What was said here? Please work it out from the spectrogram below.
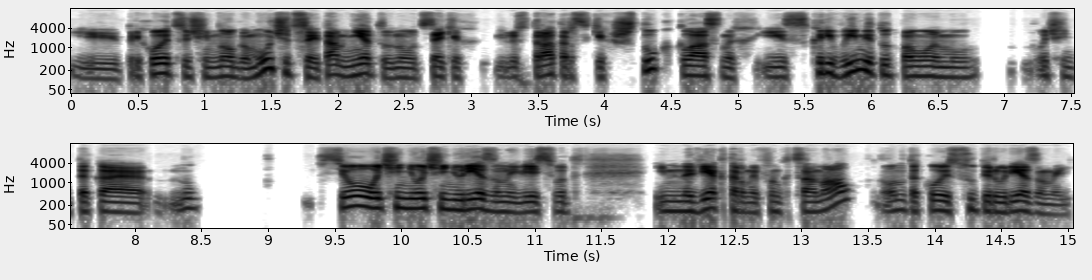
и приходится очень много мучиться, и там нет, ну, вот всяких иллюстраторских штук классных, и с кривыми тут, по-моему, очень такая, ну, все очень-очень урезанный весь вот именно векторный функционал, он такой супер урезанный.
